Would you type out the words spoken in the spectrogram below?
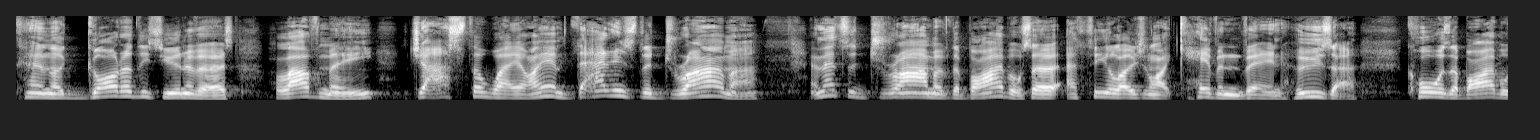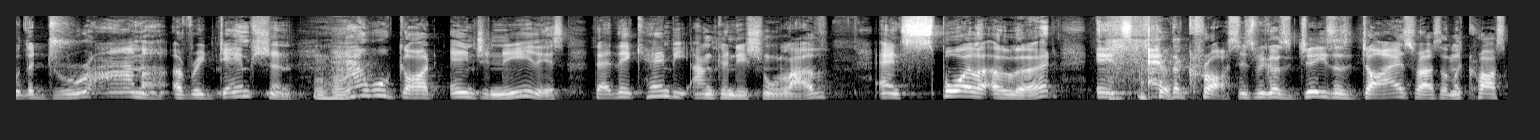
can the God of this universe love me just the way I am? That is the drama. And that's the drama of the Bible. So, a theologian like Kevin Vanhoozer calls the Bible the drama of redemption. Mm-hmm. How will God engineer this that there can be unconditional love? And spoiler alert, it's at the cross. It's because Jesus dies for us on the cross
